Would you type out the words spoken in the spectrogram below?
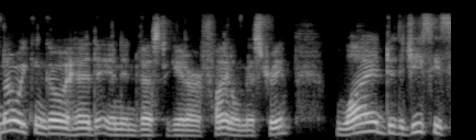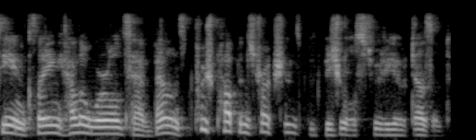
Now we can go ahead and investigate our final mystery. Why do the GCC and Clang Hello Worlds have balanced push-pop instructions, but Visual Studio doesn't?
